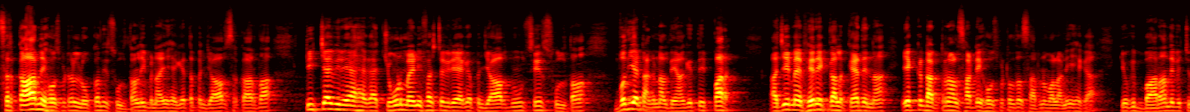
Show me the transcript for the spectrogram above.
ਸਰਕਾਰ ਨੇ ਹਸਪੀਟਲ ਲੋਕਾਂ ਦੀ ਸਹੂਲਤਾਂ ਲਈ ਬਣਾਏ ਹੈਗੇ ਤਾਂ ਪੰਜਾਬ ਸਰਕਾਰ ਦਾ ਟੀਚਾ ਵੀ ਰਿਹਾ ਹੈਗਾ, ਚੋਣ ਮੈਨੀਫੈਸਟੋ ਵੀ ਰਿਹਾ ਹੈਗਾ, ਪੰਜਾਬ ਨੂੰ ਸਿਹਤ ਸਹੂਲਤਾਂ ਵਧੀਆ ਢੰਗ ਨਾਲ ਦੇਵਾਂਗੇ ਤੇ ਪਰ ਅਜੇ ਮੈਂ ਫਿਰ ਇੱਕ ਗੱਲ ਕਹਿ ਦਿੰਨਾ, ਇੱਕ ਡਾਕਟਰ ਨਾਲ ਸਾਡੇ ਹਸਪੀਟਲ ਦਾ ਸਰਨ ਵਾਲਾ ਨਹੀਂ ਹੈਗਾ, ਕਿਉਂਕਿ 12 ਦੇ ਵਿੱਚ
